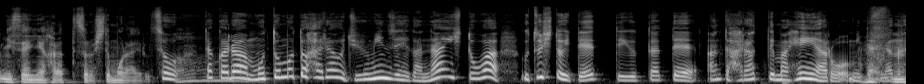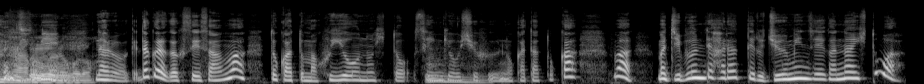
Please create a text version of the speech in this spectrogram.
2,000円払ってそれをしてもらえる。そう。だからもともと払う住民税がない人は移しといてって言ったってあんた払ってまへんやろみたいな感じなになるわけ。だから学生さんはとかあとまあ扶養の人専業主婦の方とかは、まあ、自分で払ってる住民税がない人は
